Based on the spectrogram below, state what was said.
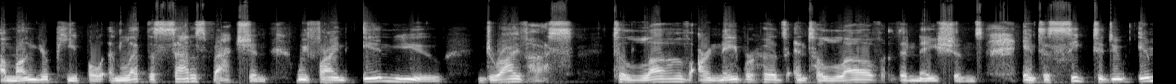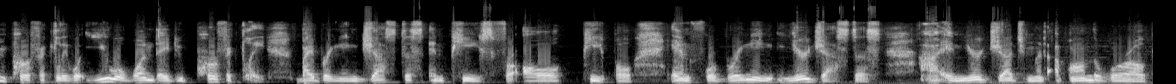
among your people. And let the satisfaction we find in you drive us to love our neighborhoods and to love the nations and to seek to do imperfectly what you will one day do perfectly by bringing justice and peace for all people and for bringing your justice uh, and your judgment upon the world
